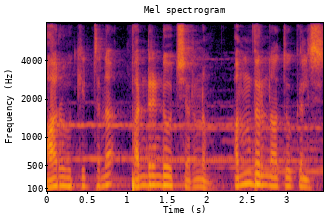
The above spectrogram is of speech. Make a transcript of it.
ఆరవ కీర్తన పన్నెండవ చరణం. అందరూ నాతో కలిసి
